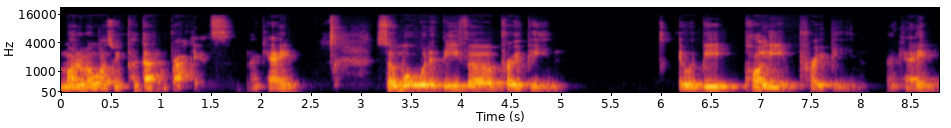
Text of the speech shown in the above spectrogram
monomer was, we put that in brackets. Okay. So what would it be for propene? It would be polypropene. Okay.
